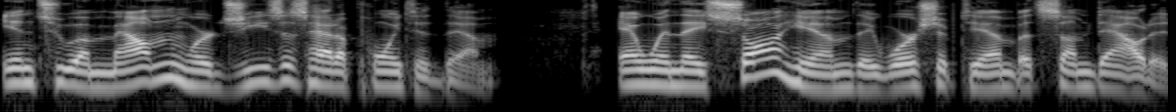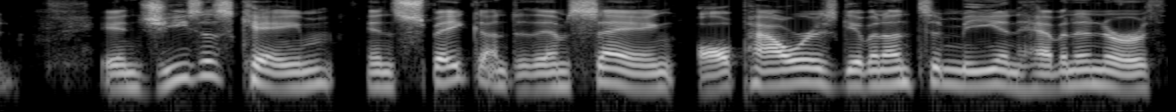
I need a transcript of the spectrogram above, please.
into a mountain where Jesus had appointed them. And when they saw him, they worshipped him, but some doubted. And Jesus came and spake unto them, saying, All power is given unto me in heaven and earth.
